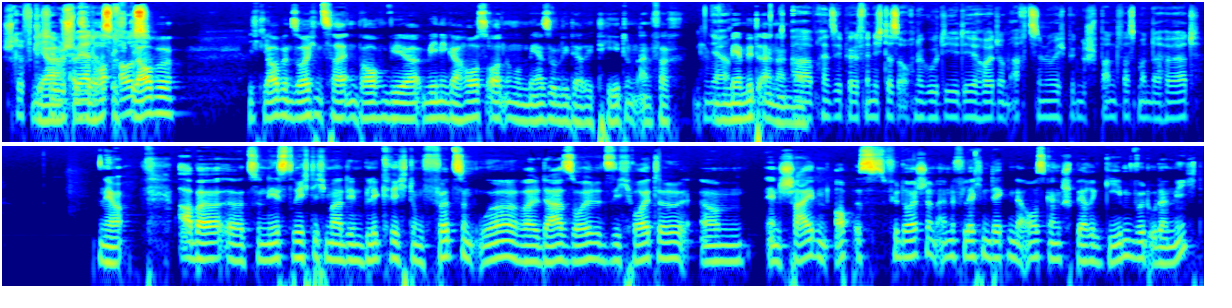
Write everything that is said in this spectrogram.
Schriftliche ja, Beschwerde also, ist raus. Ich glaube, ich glaube, in solchen Zeiten brauchen wir weniger Hausordnung und mehr Solidarität und einfach ja. mehr Miteinander. Aber prinzipiell finde ich das auch eine gute Idee heute um 18 Uhr. Ich bin gespannt, was man da hört. Ja, aber äh, zunächst richte ich mal den Blick Richtung 14 Uhr, weil da soll sich heute ähm, entscheiden, ob es für Deutschland eine flächendeckende Ausgangssperre geben wird oder nicht.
